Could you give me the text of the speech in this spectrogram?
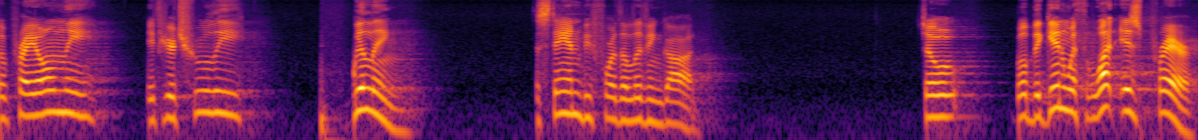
So pray only if you're truly willing to stand before the living God. So we'll begin with what is prayer?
